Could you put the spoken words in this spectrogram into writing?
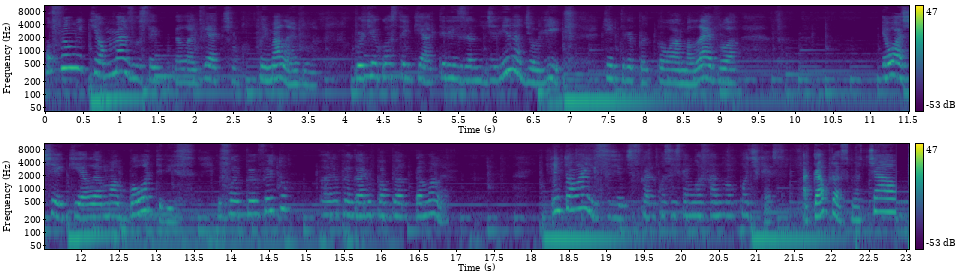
O filme que eu mais gostei da live action foi Malévola, porque eu gostei que a atriz Angelina Jolie que interpretou a Malévola, eu achei que ela é uma boa atriz e foi perfeito para pegar o papel da Malévola. Então é isso, gente. Espero que vocês tenham gostado do meu podcast. Até a próxima. Tchau!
